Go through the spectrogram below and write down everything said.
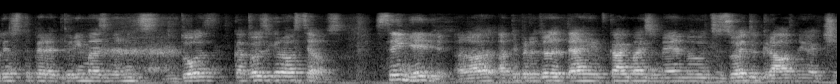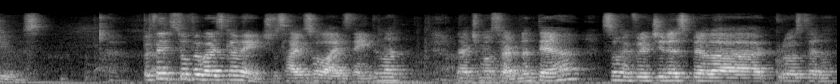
Manter sua temperatura em mais ou menos 12, 14 graus Celsius. Sem ele, a, a temperatura da Terra ia ficar em mais ou menos 18 graus negativos. O efeito estufa é basicamente os raios solares entram na, na atmosfera da Terra, são refletidas pela crosta,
